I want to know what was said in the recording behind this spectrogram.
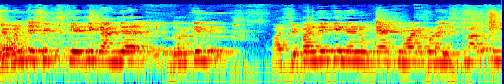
సెవెంటీ సిక్స్ కేజీ గాంజా దొరికింది. మా సిబ్బందికి నేను క్యాష్ రివార్డ్ కూడా ఇస్తున్నాను. ఈ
